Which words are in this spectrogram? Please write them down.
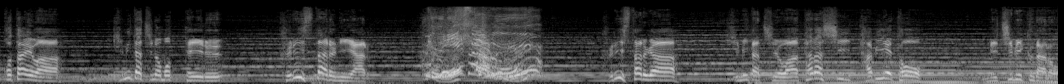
答えは君たちの持っているクリスタルにある。クリスタル？クリスタルが君たちを新しい旅へと導くだろう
